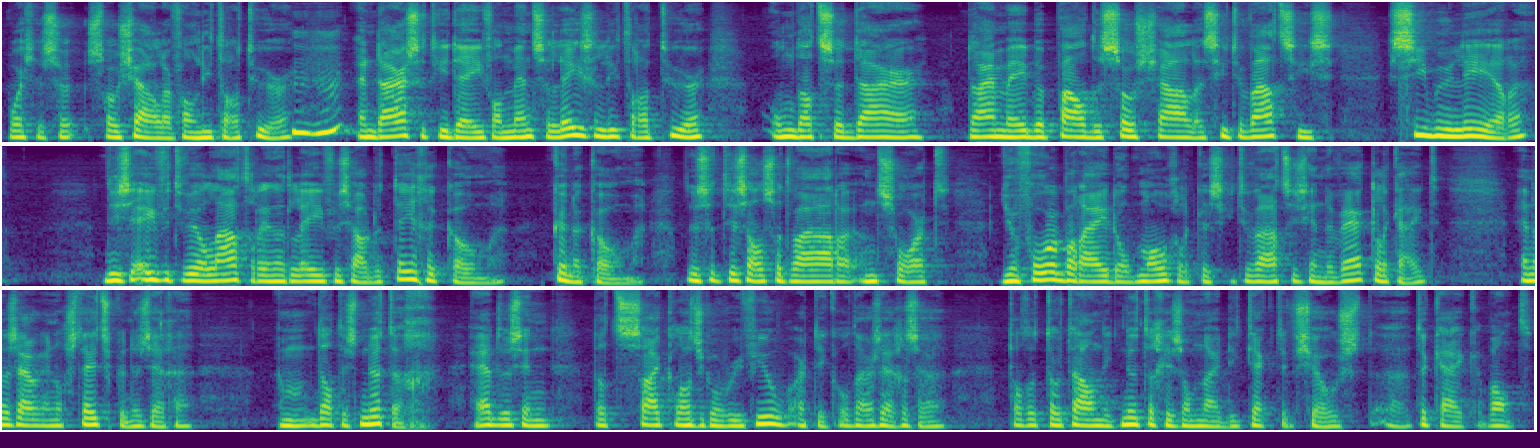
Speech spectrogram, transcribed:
Word je so- socialer van literatuur. En daar is het idee van mensen lezen literatuur omdat ze daar, daarmee bepaalde sociale situaties simuleren die ze eventueel later in het leven zouden tegenkomen, kunnen komen. Dus het is als het ware een soort je voorbereiden op mogelijke situaties in de werkelijkheid. En dan zou je nog steeds kunnen zeggen, ehm, dat is nuttig. Dus in dat Psychological Review artikel, daar zeggen ze dat het totaal niet nuttig is om naar detective shows eh, te kijken. Want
